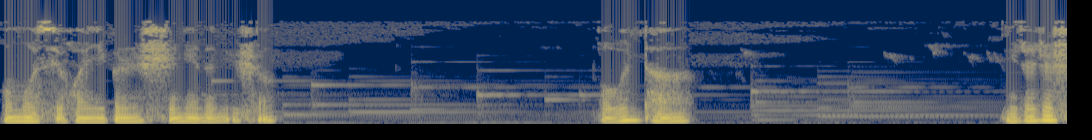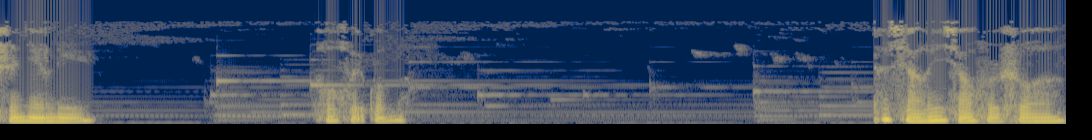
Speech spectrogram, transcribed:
默默喜欢一个人十年的女生，我问她：“你在这十年里？”后悔过吗？他想了一小会儿，说：“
